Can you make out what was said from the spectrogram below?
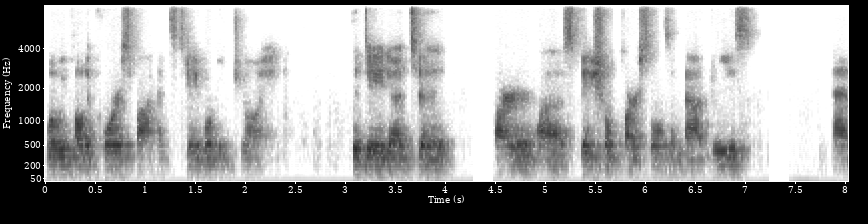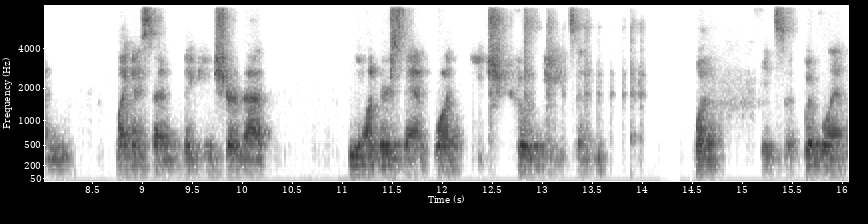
what we call the correspondence table to join the data to our uh, spatial parcels and boundaries. And like I said, making sure that we understand what each code means and what its equivalent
